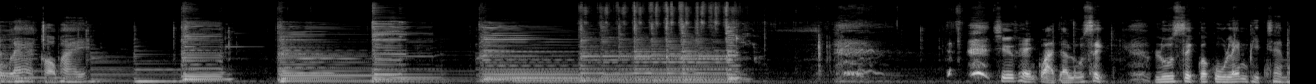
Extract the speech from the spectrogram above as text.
รั้งแรกขออภัยชื่อเพลงกว่าจะรู้สึก รู้สึกว่ากูเล่นผิดใช่ไหม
